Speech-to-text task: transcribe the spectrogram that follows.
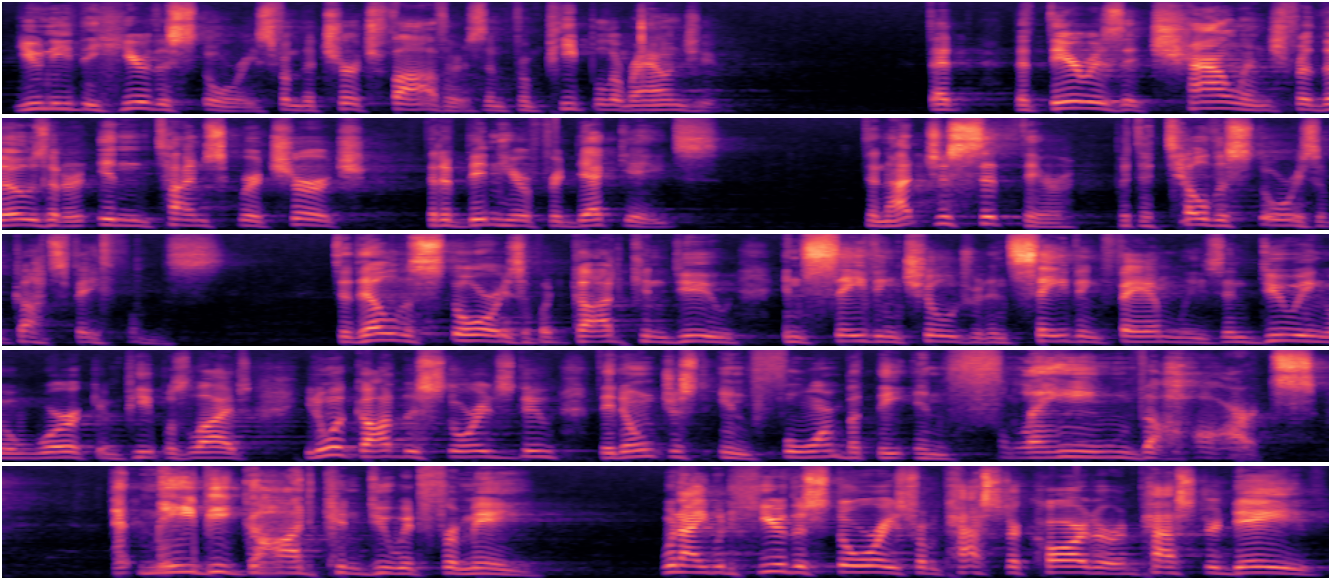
You need to hear the stories from the church fathers and from people around you. That, that there is a challenge for those that are in Times Square Church that have been here for decades to not just sit there, but to tell the stories of God's faithfulness, to tell the stories of what God can do in saving children and saving families and doing a work in people's lives. You know what godly stories do? They don't just inform, but they inflame the hearts that maybe God can do it for me. When I would hear the stories from Pastor Carter and Pastor Dave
